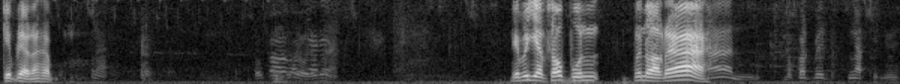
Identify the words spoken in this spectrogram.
เก็บแล้วนะครับเขากินเขาเลยนะเดี๋ยวไปเหยียบเสาปูนเพื่อนออกนะอ่านบอกก็ไปงัดขึ้นอยู่นี่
